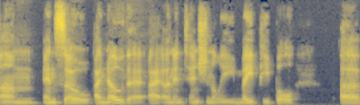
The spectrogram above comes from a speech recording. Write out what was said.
Um, and so I know that I unintentionally made people uh,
